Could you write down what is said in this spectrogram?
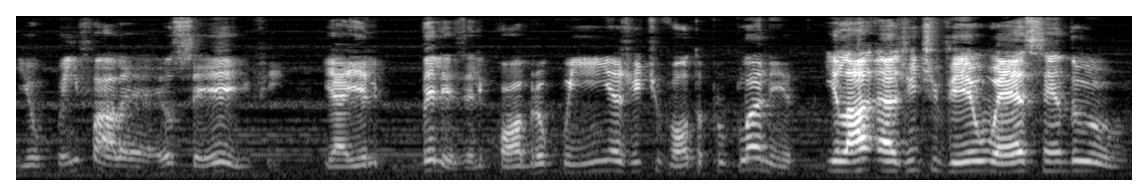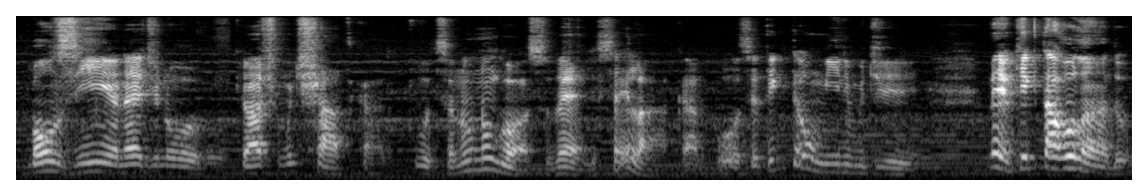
E o Queen fala, é, eu sei, enfim. E aí ele, beleza, ele cobra o Queen e a gente volta pro planeta. E lá a gente vê o Wes sendo bonzinho, né, de novo. Que eu acho muito chato, cara. Putz, eu não, não gosto, velho. Sei lá, cara. Pô, você tem que ter um mínimo de. Bem, o que que tá rolando?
